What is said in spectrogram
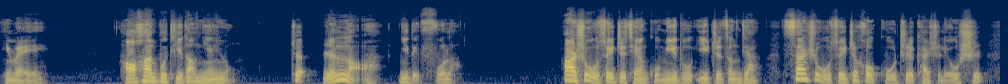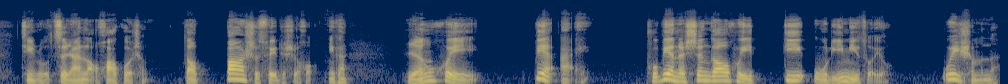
因为好汉不提当年勇，这人老啊，你得服老。二十五岁之前骨密度一直增加，三十五岁之后骨质开始流失，进入自然老化过程。到八十岁的时候，你看人会变矮，普遍的身高会低五厘米左右。为什么呢？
